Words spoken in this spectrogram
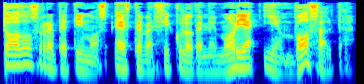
Todos repetimos este versículo de memoria y en voz alta.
